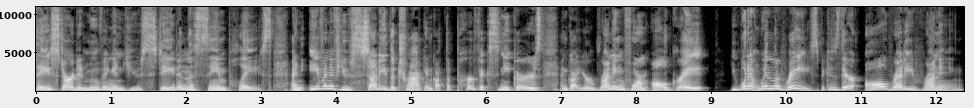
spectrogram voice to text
they started moving and you stayed in the same place. And even if you studied the track and got the perfect sneakers and got your running form all great, you wouldn't win the race because they're already running.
